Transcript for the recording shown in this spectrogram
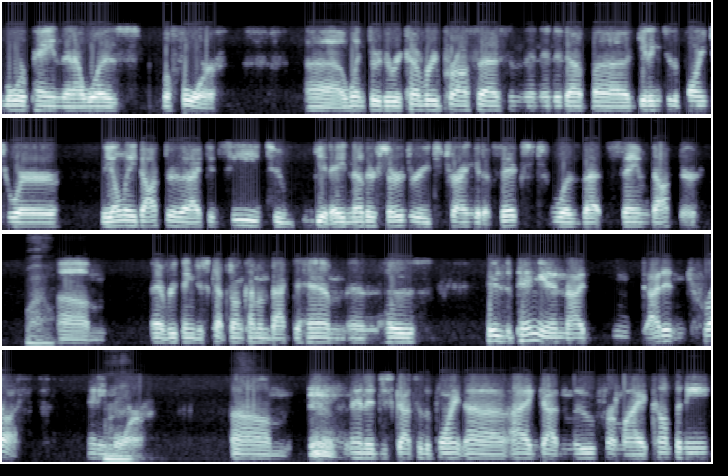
more pain than I was before uh, went through the recovery process and then ended up uh, getting to the point to where the only doctor that I could see to get another surgery to try and get it fixed was that same doctor. Wow. Um, everything just kept on coming back to him and his his opinion I I didn't trust anymore. Um, and it just got to the point uh, I had gotten moved from my company.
